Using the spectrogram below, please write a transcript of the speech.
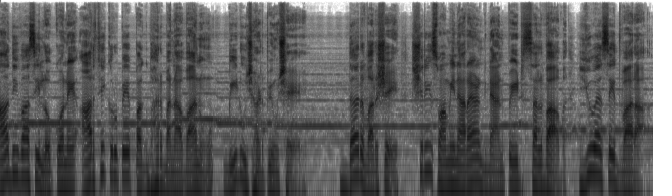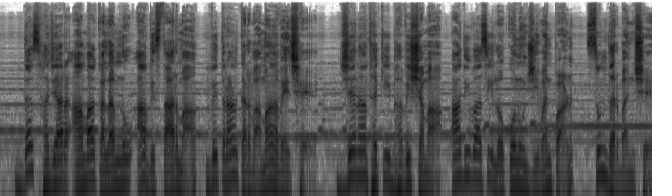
આદિવાસી લોકોને આર્થિક રૂપે પગભર બનાવવાનું બીડું ઝડપ્યું છે. દર વર્ષે શ્રી સ્વામિનારાયણ જ્ઞાનપીઠ સલવાબ યુએસએ દ્વારા દસ હજાર આંબા કલમનું આ વિસ્તારમાં વિતરણ કરવામાં આવે છે. જેના થકી ભવિષ્યમાં આદિવાસી લોકોનું જીવન પણ સુંદર બનશે.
